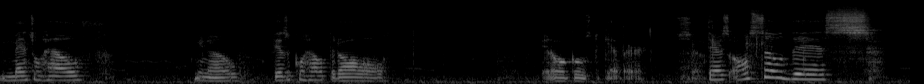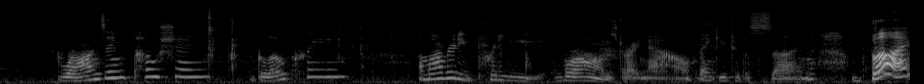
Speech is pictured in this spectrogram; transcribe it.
mental health, you know, physical health, it all it all goes together. So there's also this bronzing potion glow cream. I'm already pretty bronzed right now. Thank you to the sun. But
